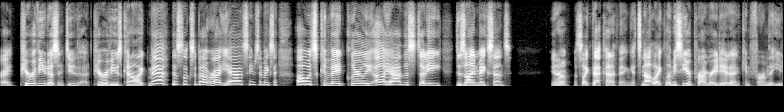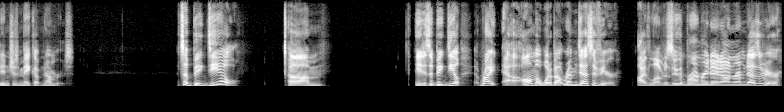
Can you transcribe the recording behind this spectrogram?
Right? Peer review doesn't do that. Peer review is kind of like, meh, this looks about right. Yeah, it seems to make sense. Oh, it's conveyed clearly. Oh, yeah, this study design makes sense. You know, it's like that kind of thing. It's not like, let me see your primary data and confirm that you didn't just make up numbers. It's a big deal. Um, it is a big deal. Right. Alma, what about remdesivir? I'd love to see the primary data on remdesivir.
